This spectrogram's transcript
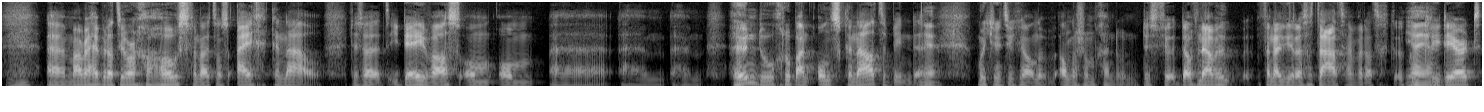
Mm -hmm. uh, maar we hebben dat heel erg gehost vanuit ons eigen kanaal. Dus het idee was om, om um, um, hun doelgroep aan ons kanaal te binden. Moet je natuurlijk ander, andersom gaan doen. Dus veel, of nou, vanuit die resultaten hebben we dat geconcludeerd.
